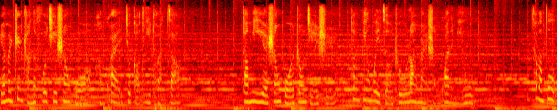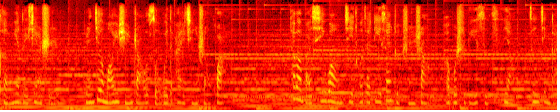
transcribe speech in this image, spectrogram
原本正常的夫妻生活很快就搞得一团糟。当蜜月生活终结时，他们并未走出浪漫神话的迷雾，他们不肯面对现实，仍旧忙于寻找所谓的爱情神话。他们把希望寄托在第三者身上，而不是彼此滋养、增进感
